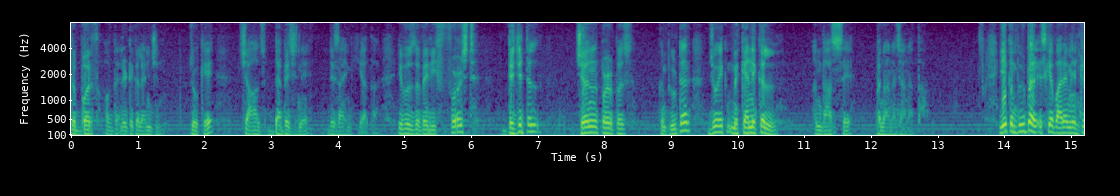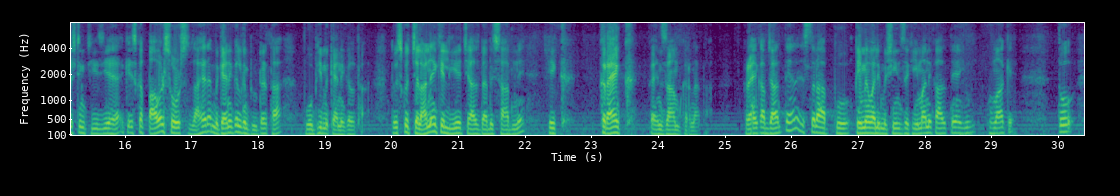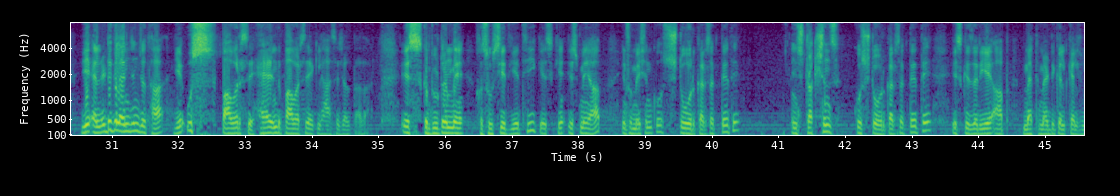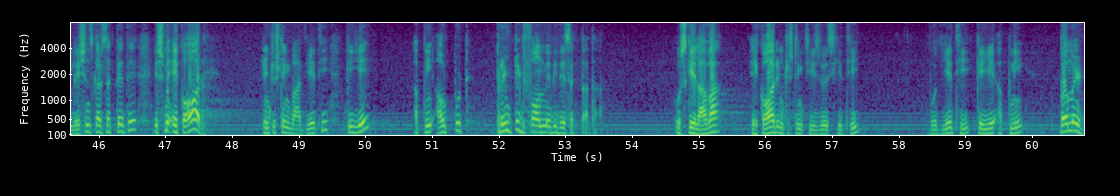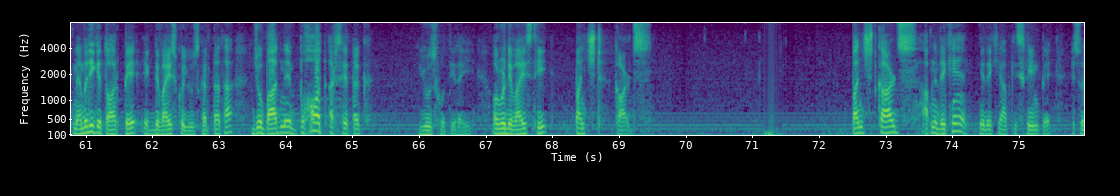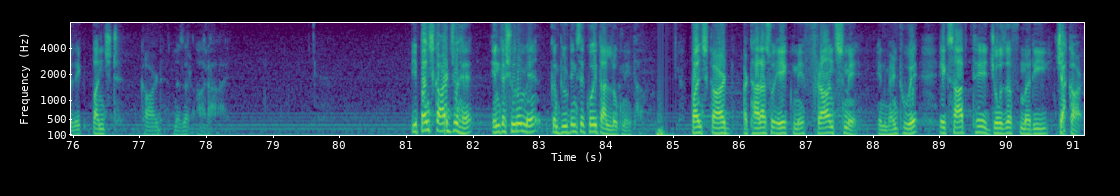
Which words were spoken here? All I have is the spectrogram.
the birth of the electrical engine جو کہ چارلز بیبیج نے ڈیزائن کیا تھا۔ It was the very first digital general purpose computer جو ایک میکینکل انداز سے بنانا جانا تھا۔ یہ کمپیوٹر اس کے بارے میں انٹرسٹنگ چیز یہ ہے کہ اس کا پاور سورس ظاہر ہے میکینکل کمپیوٹر تھا، وہ بھی میکینکل تھا۔ تو اس کو چلانے کے لیے چارلز بیبیج صاحب نے ایک کرینک کا انتظام کرنا تھا۔ کرینک آپ جانتے ہیں نا، جس طرح آپ قیمے والی مشین سے قیمہ نکالتے ہیں یوں گھما کے۔ تو یہ انالیٹیکل انجن جو تھا، یہ اس پاور سے ہینڈ پاور سے ایک لحاظ سے چلتا تھا۔ اس کمپیوٹر میں خصوصیت یہ تھی کہ اس کے، اس میں آپ انفارمیشن کو سٹور کر سکتے تھے۔ انسٹرکشنز کو سٹور کر سکتے تھے، اس کے ذریعے آپ میتھمیٹیکل کیلکولیشنز کر سکتے تھے۔ اس میں ایک اور انٹرسٹنگ بات یہ تھی کہ یہ اپنی آؤٹ پٹ پرنٹڈ فارم میں بھی دے سکتا تھا۔ اس کے علاوہ ایک اور انٹرسٹنگ چیز جو اس کی تھی، وہ یہ تھی کہ یہ اپنی پرماننٹ میموری کے طور پہ ایک ڈیوائس کو یوز کرتا تھا، جو بعد میں بہت عرصے تک یوز ہوتی رہی۔ اور وہ ڈیوائس تھی پنچڈ کارڈز پنچڈ کارڈز آپ نے دیکھے ہیں؟ یہ دیکھیے آپ کی اسکرین پہ، اس وقت ایک پنچڈ کارڈ نظر آ رہا ہے۔ یہ پنچ کارڈ جو ہے، ان کا شروع میں کمپیوٹنگ سے کوئی تعلق نہیں تھا۔ پنچ کارڈ اٹھارہ سو ایک میں فرانس میں انوینٹ ہوئے۔ ایک صاحب تھے، جوزف مری چکارڈ۔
